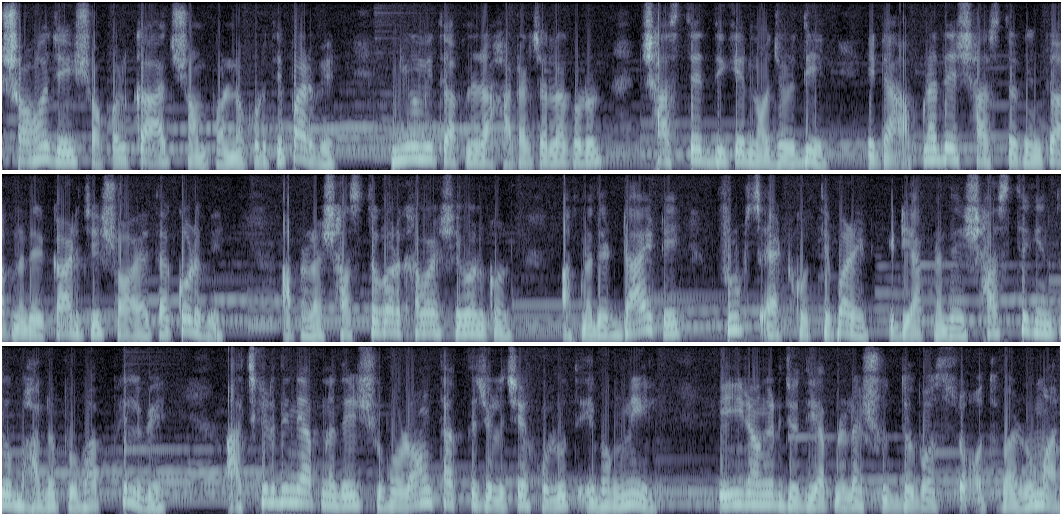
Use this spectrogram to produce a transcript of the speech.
সহজেই সকল কাজ সম্পন্ন করতে পারবেন। নিয়মিত আপনারা হাঁটাচলা করুন। স্বাস্থ্যের দিকে নজর দিন এটা আপনাদের স্বাস্থ্য কিন্তু আপনাদের কার্যে সহায়তা করবে। আপনারা স্বাস্থ্যকর খাবার সেবন করুন। আপনাদের ডায়েটে ফ্রুটস অ্যাড করতে পারেন। এটি আপনাদের স্বাস্থ্যে কিন্তু ভালো প্রভাব ফেলবে। আজকের দিনে আপনাদের শুভ রং থাকতে চলেছে হলুদ এবং নীল। এই রঙের যদি আপনারা শুদ্ধ বস্ত্র অথবা রুমাল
